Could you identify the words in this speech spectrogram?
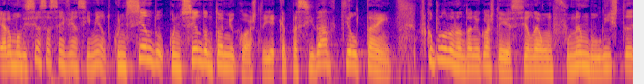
era uma licença sem vencimento. Conhecendo, conhecendo António Costa e a capacidade que ele tem, porque o problema de António Costa é esse, ele é um funambulista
